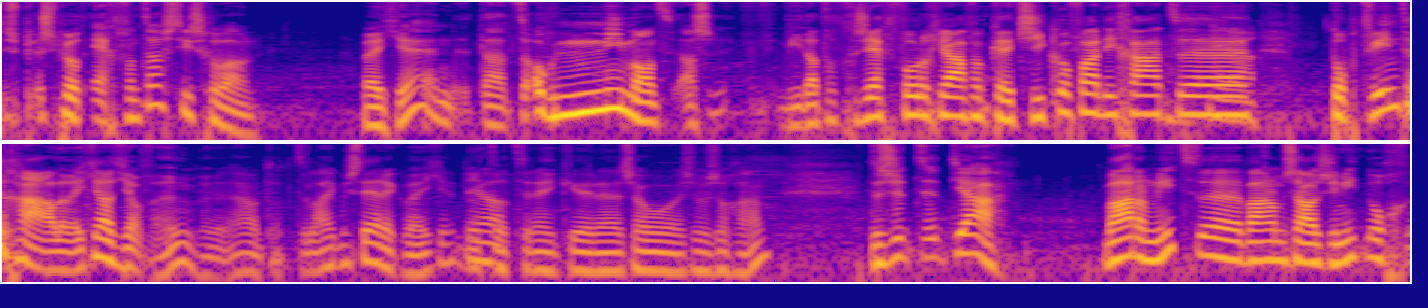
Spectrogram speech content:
sp- speelt echt fantastisch gewoon. Weet je, en dat ook niemand, als, wie dat had gezegd vorig jaar van Krejcikova, die gaat eh, Ja. top 20 halen, weet je. Had je van, nou, dat lijkt me sterk, weet je. Dat Ja. dat in één keer zo, zo zou gaan. Dus het, het- ja, waarom niet? Waarom zou ze niet nog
